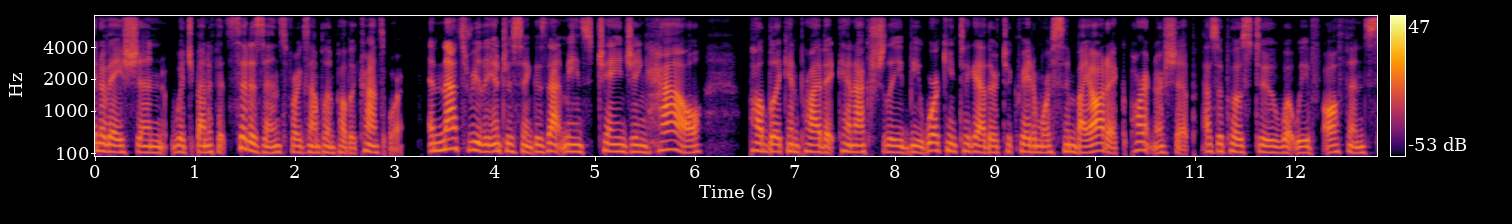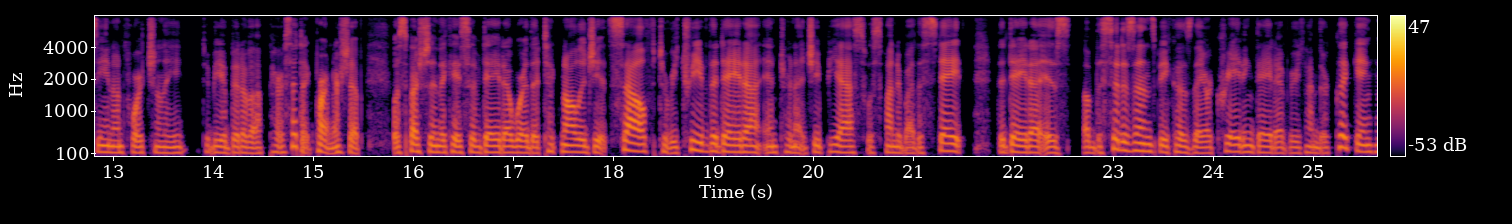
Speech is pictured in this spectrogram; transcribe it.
innovation which benefits citizens, for example, in public transport. And that's really interesting because that means changing how public and private can actually be working together to create a more symbiotic partnership as opposed to what we've often seen, unfortunately, to be a bit of a parasitic partnership, especially in the case of data where the technology itself to retrieve the data, internet GPS, was funded by the state. The data is of the citizens because they are creating data every time they're clicking,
